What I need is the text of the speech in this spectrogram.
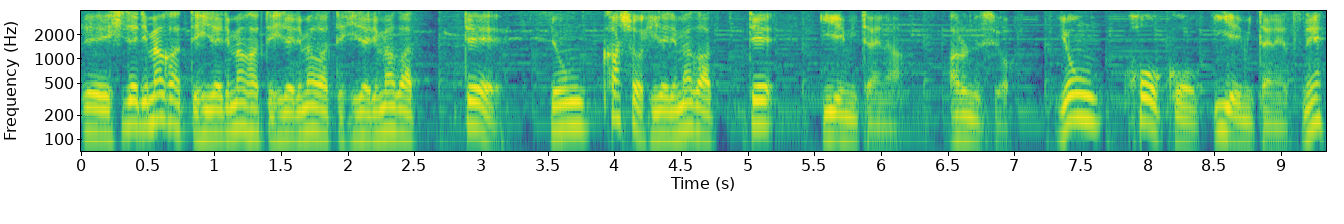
で左曲がって左曲がって左曲がって左曲がって4箇所左曲がって家みたいなあるんですよ。4方向家みたいなやつね。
